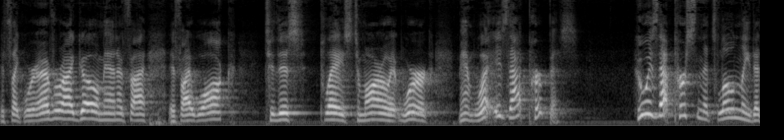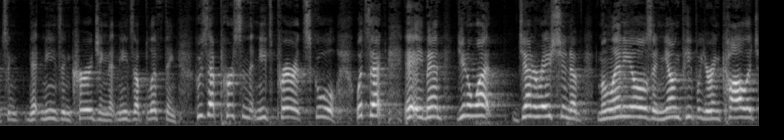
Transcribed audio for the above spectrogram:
It's like wherever I go, man, if I if I walk to this place tomorrow at work, man, what is that purpose? Who is that person that's lonely, that's in, that needs encouraging, that needs uplifting? Who's that person that needs prayer at school? What's that? Hey, man, you know what? Generation of millennials and young people, you're in college.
